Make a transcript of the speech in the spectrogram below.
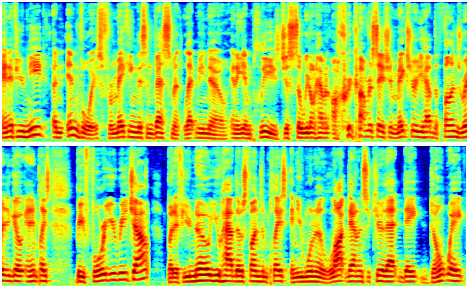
And if you need an invoice for making this investment, let me know. And again, please, just so we don't have an awkward conversation, make sure you have the funds ready to go and in place before you reach out. But if you know you have those funds in place and you want to lock down and secure that date, don't wait.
